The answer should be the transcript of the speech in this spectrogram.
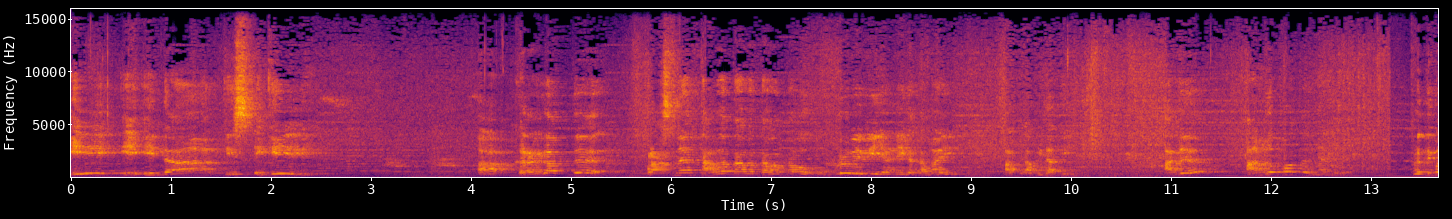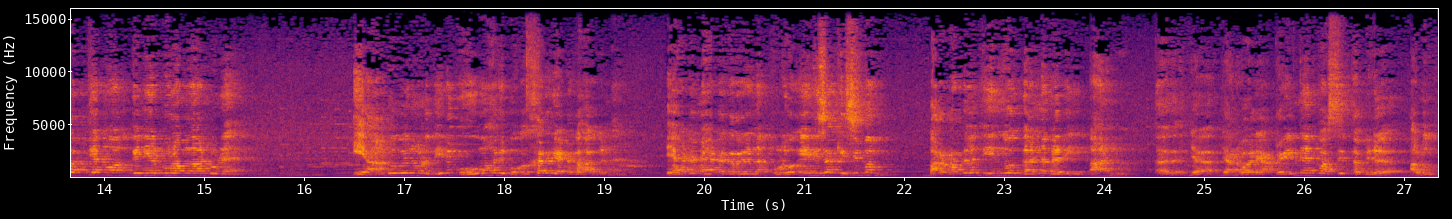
ඒ එදා 31 දී කරගත්ත ප්‍රශ්න තව තව තව තව උග්‍ර වෙවි යන එක තමයි අපි අපි දකින්නේ. අද ආණ්ඩුව පවත්වන්න නැහැ. ප්‍රතිපත්ති යනවා ගෙනියන්න පුළුවන් ආණ්ඩුව නැහැ. ඒ ආණ්ඩුව වෙනකොට තියෙන කොහොම හරි මොකක් හරි ගැට ගහගෙන එහාට මෙහාට කරගෙන පුළුවන්. ඒ නිසා කිසිම බරපතල තීන්දුවක් ගන්න බැරි ආණ්ඩුව. ජනවාරි 8 වෙනිදාන් පස්සෙත් අපිට අලුත්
